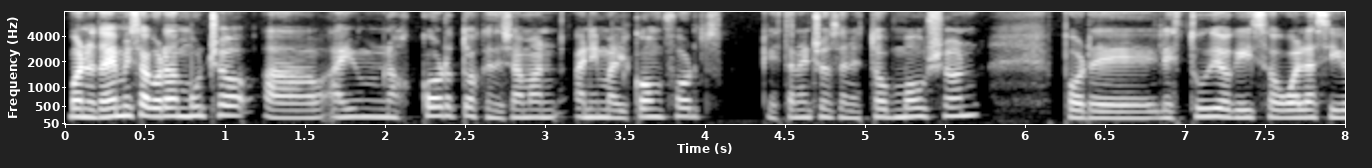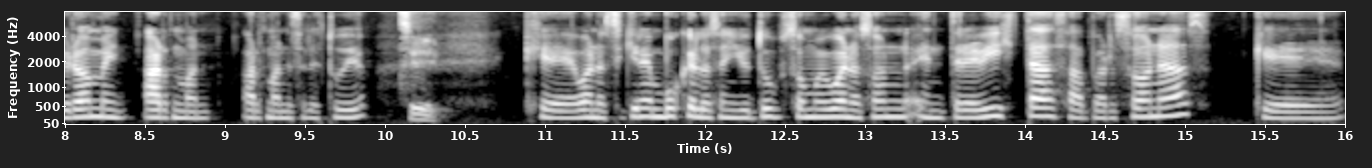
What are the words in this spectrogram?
Bueno, también me hizo acordar mucho a, hay unos cortos que se llaman Animal Comforts, que están hechos en stop motion por eh, el estudio que hizo Wallace y Gromit, Artman, Artman es el estudio, Sí, que bueno, si quieren búsquenlos en YouTube, son muy buenos, son entrevistas a personas que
